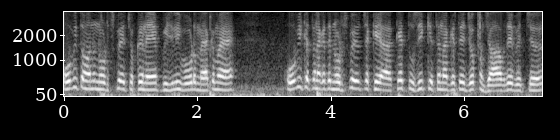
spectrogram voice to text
ਉਹ ਵੀ ਤੁਹਾਨੂੰ ਨੋਟਿਸ ਭੇਜ ਚੁੱਕੇ ਨੇ, ਬਿਜਲੀ ਬੋਰਡ ਮਹਿਕਮਾ ਹੈ, ਉਹ ਵੀ ਕਿਤੇ ਨਾ ਕਿਤੇ ਨੋਟਿਸ ਭੇਜ ਚੁੱਕਿਆ ਕਿ ਤੁਸੀਂ ਕਿਤੇ ਨਾ ਕਿਤੇ ਜੋ ਪੰਜਾਬ ਦੇ ਵਿੱਚ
